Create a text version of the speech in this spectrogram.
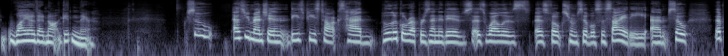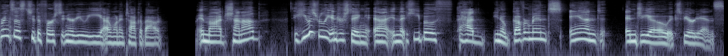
why are they not getting there? So as you mentioned, these peace talks had political representatives as well as as folks from civil society. Um, so that brings us to the first interviewee I want to talk about, Imad Shanab. He was really interesting uh, in that he both had you know government and NGO experience.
